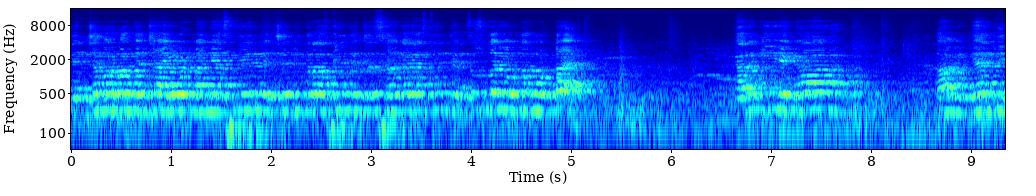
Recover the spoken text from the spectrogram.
त्यांच्याबरोबर त्यांच्या आई वडिलांनी असतील त्यांचे मित्र असतील त्यांचे सहकारी असतील त्यांचं सुद्धा योगदान मोठं आहे. की एका दहा विद्यार्थी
